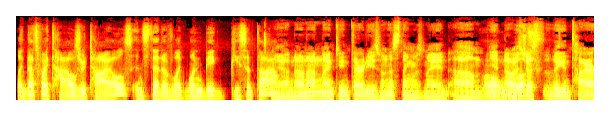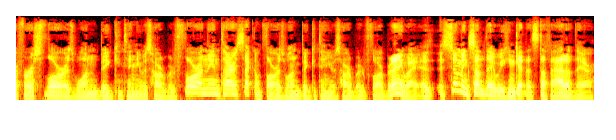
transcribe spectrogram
Like that's why tiles are tiles instead of like one big piece of tile. Yeah, no, not 1930s when this thing was made. Um, Oh, yeah, no, it's just the entire first floor is one big continuous hardwood floor, and the entire second floor is one big continuous hardwood floor. But anyway, assuming someday we can get that stuff out of there,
